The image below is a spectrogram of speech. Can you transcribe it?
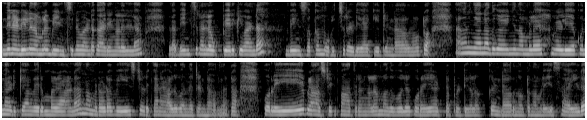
ഇതിനിടയിൽ നമ്മൾ ബീൻസിന് വേണ്ട കാര്യങ്ങളെല്ലാം അല്ല ബീൻസിനല്ല ഉപ്പേരിക്ക് വേണ്ട ബീൻസൊക്കെ മുറിച്ച് റെഡിയാക്കിയിട്ടുണ്ടായിരുന്നു കേട്ടോ. അങ്ങനെ ഞാൻ അത് കഴിഞ്ഞ് നമ്മൾ വെളിയൊക്കെ ഒന്ന് അടിക്കാൻ വരുമ്പോഴാണ് നമ്മുടെ അവിടെ വേസ്റ്റ് എടുക്കാൻ ആൾ വന്നിട്ടുണ്ടായിരുന്നു കേട്ടോ. കുറേ പ്ലാസ്റ്റിക് പാത്രങ്ങളും അതുപോലെ കുറേ അട്ടപ്പെട്ടികളൊക്കെ ഉണ്ടായിരുന്നു കേട്ടോ നമ്മുടെ ഈ സൈഡ്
